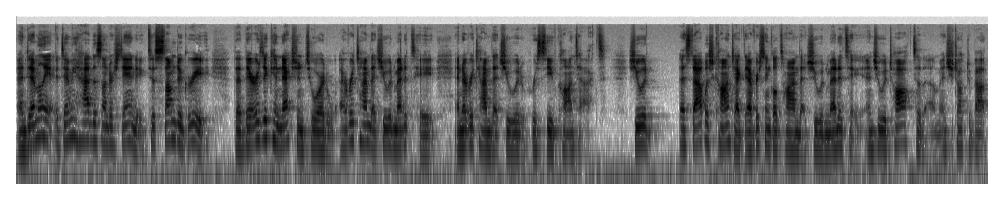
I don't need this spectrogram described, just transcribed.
And Demi, Demi had this understanding to some degree that there is a connection toward every time that she would meditate and every time that she would receive contact. She would establish contact every single time that she would meditate and she would talk to them and she talked about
